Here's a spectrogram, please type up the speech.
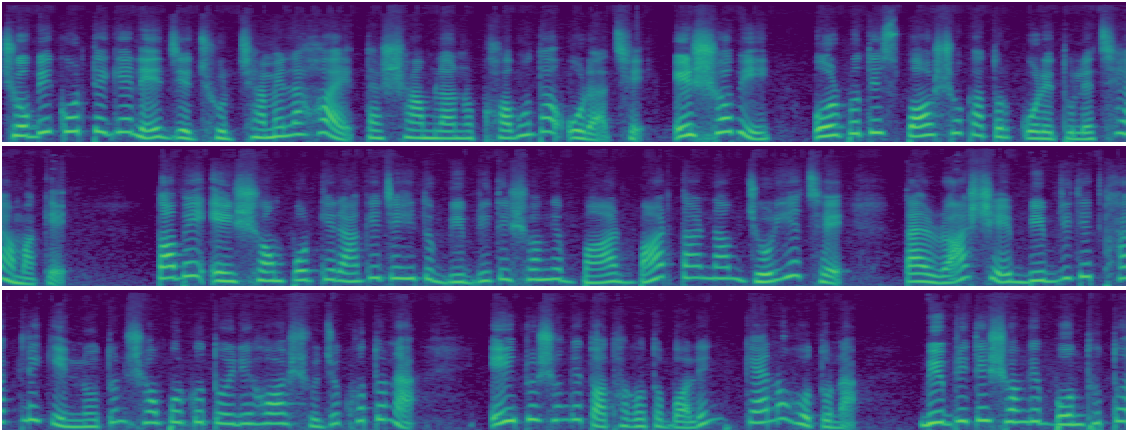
ছবি করতে গেলে যে ঝুটঝামেলা হয় তা সামলানোর ক্ষমতা ওর আছে। এর সবই ওর প্রতি স্পর্শকাতর করে তুলেছে আমাকে। তবে এই সম্পর্কের আগে যেহেতু বিবৃতির সঙ্গে বারবার তার নাম জড়িয়েছে, তাই রাশে বিবৃতি থাকলে কি নতুন সম্পর্ক তৈরি হওয়ার সুযোগ হতো না? এই প্রসঙ্গে তথাগত বলেন, কেন হতো না? বিবৃতির সঙ্গে বন্ধুত্ব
